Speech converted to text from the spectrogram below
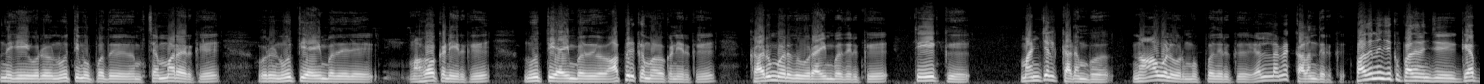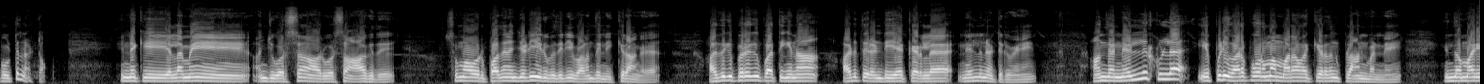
இன்றைக்கி ஒரு நூற்றி முப்பது செம்மரம் இருக்குது ஒரு நூற்றி ஐம்பது மகோக்கனி இருக்குது நூற்றி ஐம்பது ஆப்பிரிக்க மகோக்கனி இருக்குது கருமருது ஒரு ஐம்பது இருக்குது தேக்கு மஞ்சள் கடம்பு நாவல் ஒரு முப்பது இருக்குது எல்லாமே கலந்துருக்கு. பதினஞ்சுக்கு பதினஞ்சு கேப் விட்டு நட்டோம். இன்றைக்கி எல்லாமே அஞ்சு வருஷம் ஆறு வருஷம் ஆகுது. சும்மா ஒரு பதினஞ்சு அடி இருபது அடி வளர்ந்து நிற்கிறாங்க அதுக்கு பிறகு பார்த்திங்கன்னா அடுத்து ரெண்டு ஏக்கரில் நெல் நட்டுக்குவேன். அந்த நெல்லுக்குள்ளே எப்படி வரப்போகிறோமா மரம் வைக்கிறதுன்னு பிளான் பண்ணேன். இந்த மாதிரி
